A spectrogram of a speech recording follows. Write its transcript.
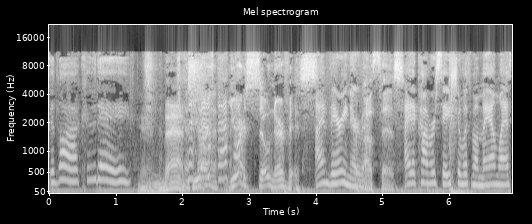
good luck, who day? and that's You are, you are so nervous. I'm very nervous About this. I had a conversation with my man last.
